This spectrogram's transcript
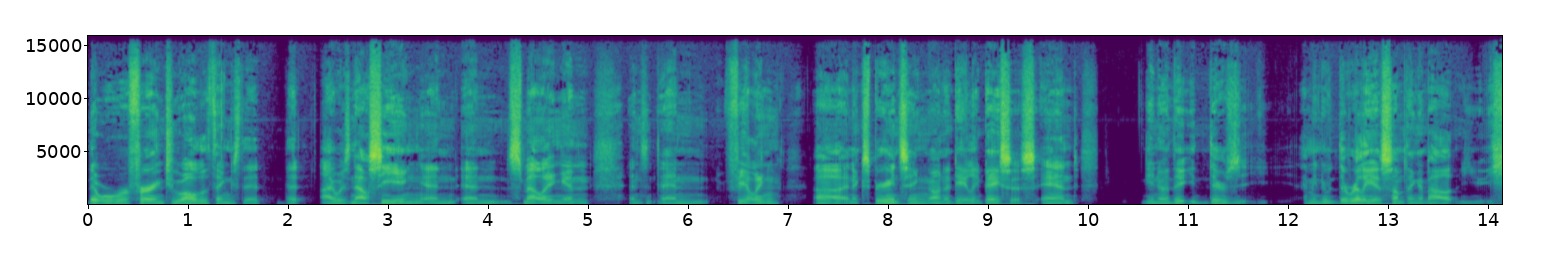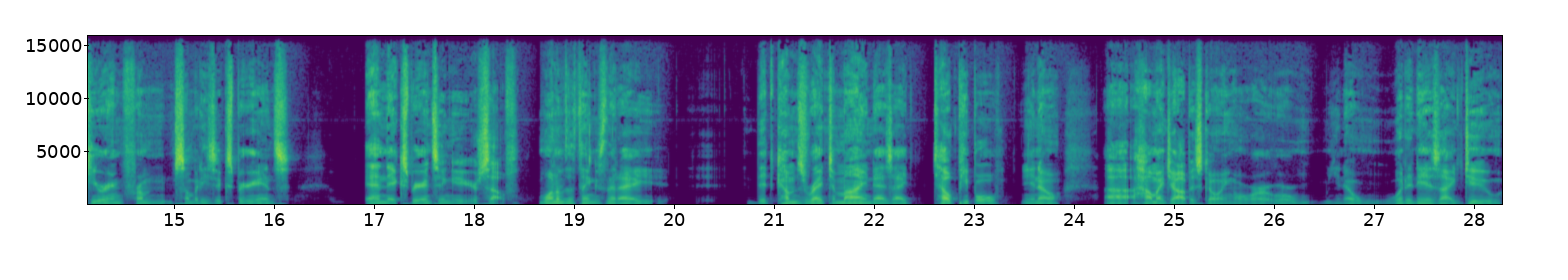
that were referring to all the things that that I was now seeing and and smelling and and and feeling uh, and experiencing on a daily basis. And you know, the, there's, I mean, there really is something about hearing from somebody's experience and experiencing it yourself. One of the things that I that comes right to mind as I tell people, you know, uh, how my job is going or or you know what it is I do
